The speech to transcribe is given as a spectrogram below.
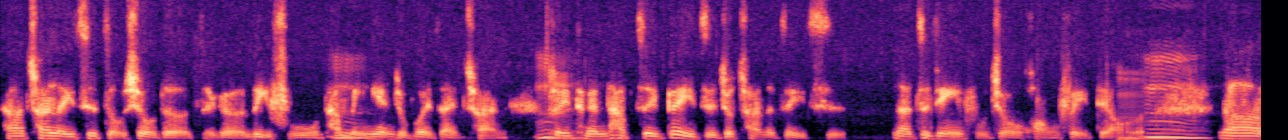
他穿了一次走秀的这个礼服，他明年就不会再穿，所以可能他这辈子就穿了这一次。那这件衣服就荒废掉了。嗯，那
